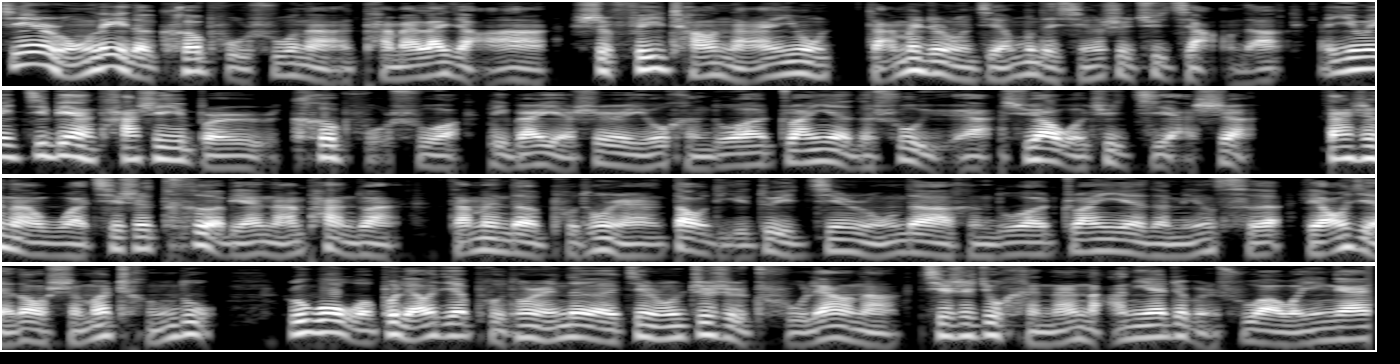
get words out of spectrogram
金融类的科普书呢，坦白来讲啊，是非常难用咱们这种节目的形式去讲的。因为即便它是一本科普书，里边也是有很多专业的术语需要我去解释。但是呢，我其实特别难判断咱们的普通人到底对金融的很多专业的名词了解到什么程度。如果我不了解普通人的金融知识储量呢，其实就很难拿捏这本书啊。我应该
